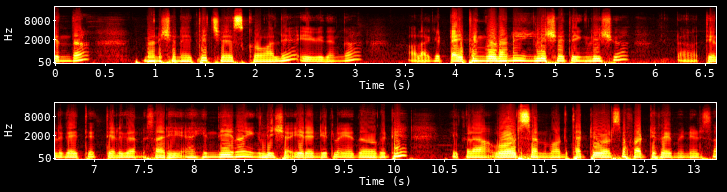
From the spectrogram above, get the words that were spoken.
కింద మెన్షన్ అయితే చేసుకోవాలి. ఈ విధంగా అలాగే టైపింగ్ కూడాను ఇంగ్లీష్ అయితే ఇంగ్లీషు తెలుగు అయితే తెలుగు సారీ హిందీనా ఇంగ్లీష్ ఈ రెండిట్లో ఏదో ఒకటి. ఇక్కడ వర్డ్స్ అనమాట thirty words forty five minutes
